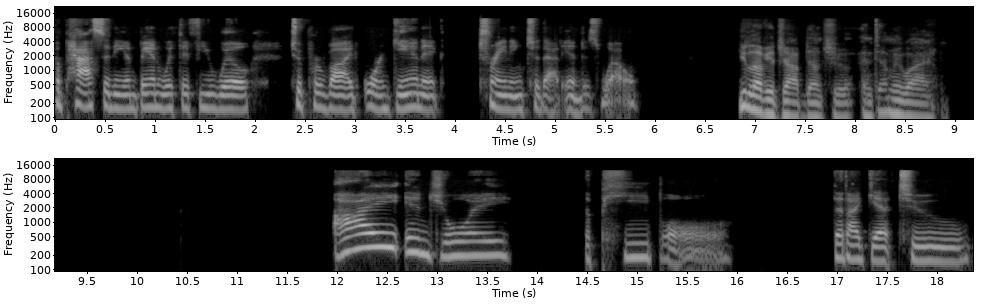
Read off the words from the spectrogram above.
capacity and bandwidth, if you will, to provide organic training to that end as well. You love your job, don't you? And tell me why. I enjoy the people that I get to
